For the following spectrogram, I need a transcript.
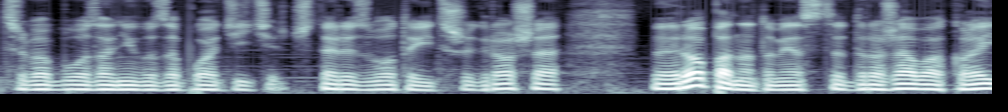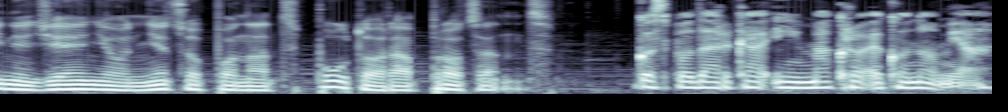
trzeba było za niego zapłacić 4 zł i 3 grosze. Ropa natomiast drożała kolejny dzień o nieco ponad 1,5%. Gospodarka i makroekonomia.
